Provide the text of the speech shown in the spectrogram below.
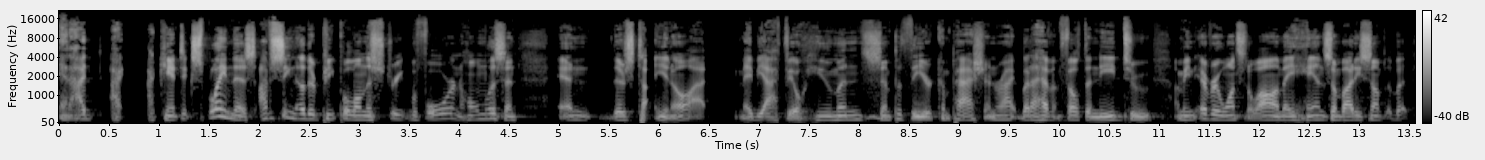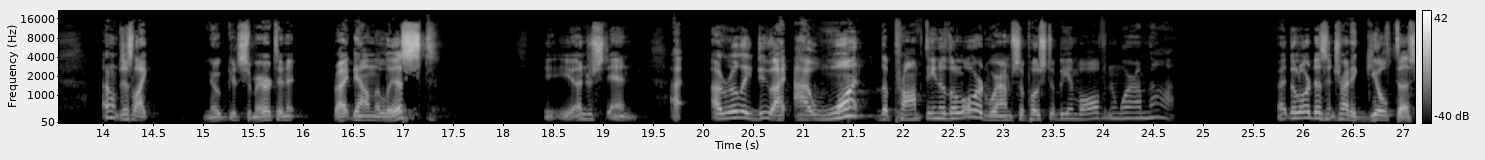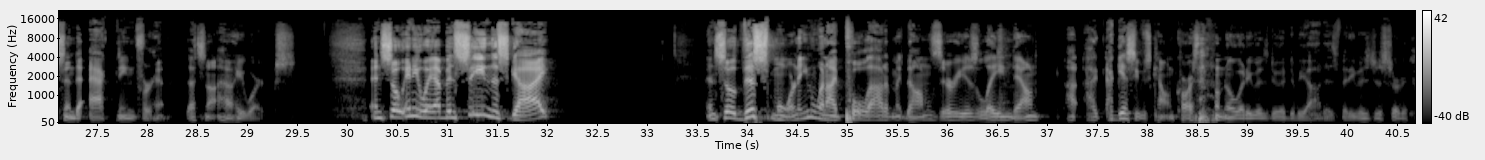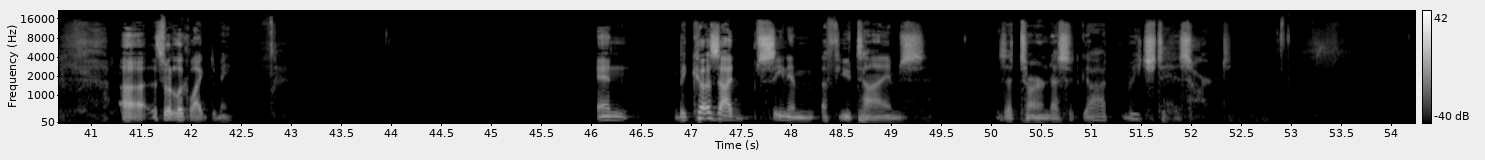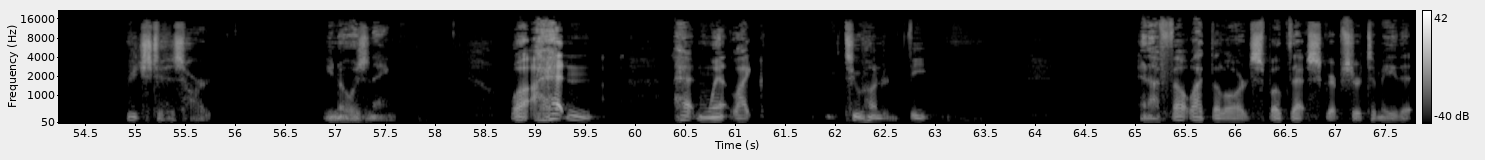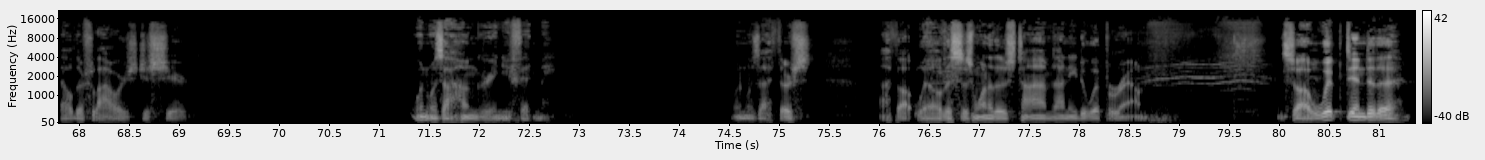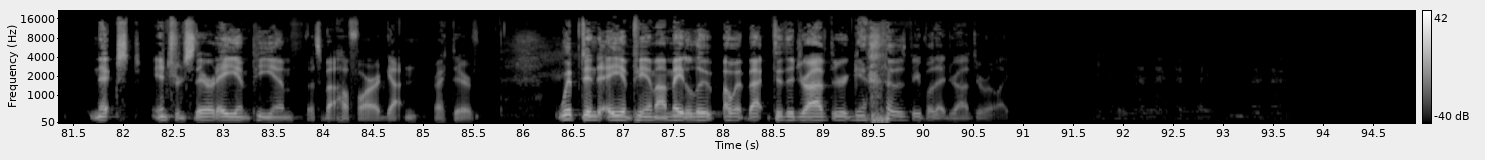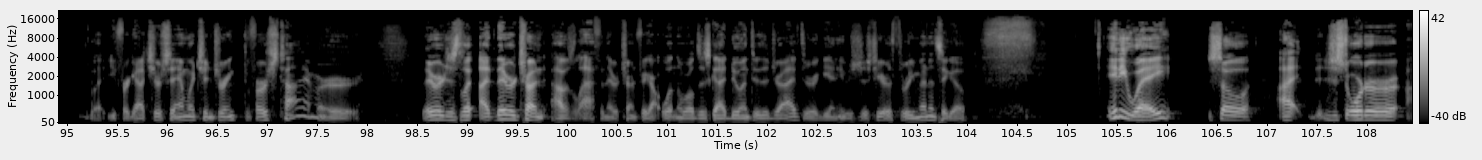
And I, I, I can't explain this. I've seen other people on the street before and homeless, and and there's t- you know I, maybe I feel human sympathy or compassion, right? But I haven't felt the need to. I mean, every once in a while I may hand somebody something, but I don't just like you know Good Samaritan it right down the list. You understand? I really do. I, I want the prompting of the Lord where I'm supposed to be involved and where I'm not. Right? The Lord doesn't try to guilt us into acting for Him. That's not how He works. And so, anyway, I've been seeing this guy. And so this morning, when I pull out of McDonald's, there he is laying down. I, I guess he was counting cars. I don't know what he was doing, to be honest, but he was just sort of, uh, that's what it looked like to me. And because I'd seen him a few times, as I turned, I said, God, reach to his heart. Reach to his heart. You know his name. Well, I hadn't I hadn't went like 200 feet. And I felt like the Lord spoke that scripture to me that Elder Flowers just shared. When was I hungry and you fed me? When was I thirsty? I thought, well, this is one of those times I need to whip around. And so I whipped into the next entrance there at AMPM. That's about how far I'd gotten right there. Whipped into AMPM. I made a loop. I went back to the drive through again. Those people that drive through were like, What, you forgot your sandwich and drink the first time? Or they were just they were trying. I was laughing. They were trying to figure out what in the world is this guy doing through the drive-through again. He was just here three minutes ago. Anyway, so I just order.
